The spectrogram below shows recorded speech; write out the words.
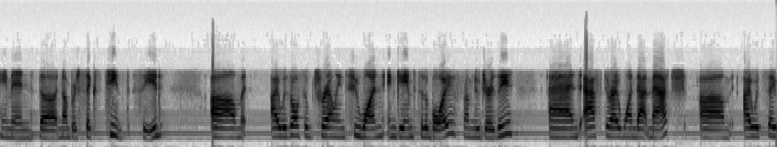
came in the number 16th seed. Um, I was also trailing 2 1 in games to the boy from New Jersey. And after I won that match, um, I would say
